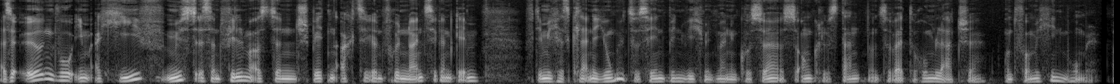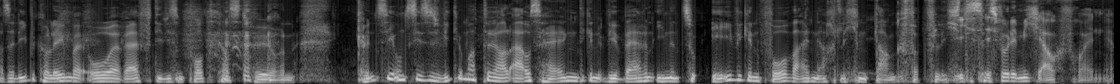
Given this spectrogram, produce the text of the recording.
Also irgendwo im Archiv müsste es einen Film aus den späten 80ern, frühen 90ern geben, auf dem ich als kleiner Junge zu sehen bin, wie ich mit meinen Cousins, Onkels, Tanten und so weiter rumlatsche und vor mich hin murmel. Also liebe Kollegen bei ORF, die diesen Podcast hören, können Sie uns dieses Videomaterial aushändigen? Wir wären Ihnen zu ewigen vorweihnachtlichem Dank verpflichtet. Ich, es würde mich auch freuen, ja.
